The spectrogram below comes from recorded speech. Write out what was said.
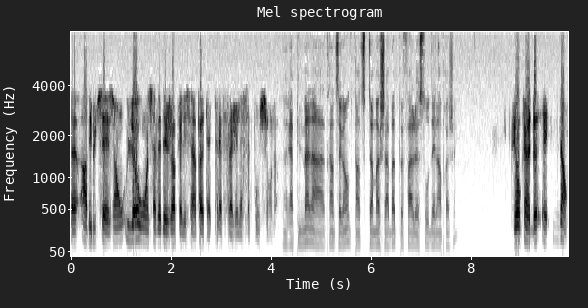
euh, en début de saison, là où on savait déjà que les sénateurs étaient très fragiles à cette position-là. Rapidement, dans 30 secondes, penses-tu que Thomas Chabot peut faire le saut dès l'an prochain? J'ai aucun doute. Eh, non,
